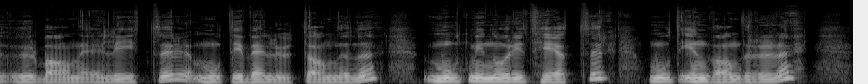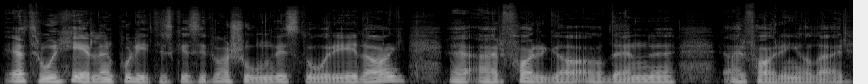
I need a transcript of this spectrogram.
urbane eliter, mot de velutdannede, mot minoriteter, mot innvandrere. Jeg tror hele den politiske situasjonen vi står i i dag, eh, er farga av den eh, erfaringa der.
